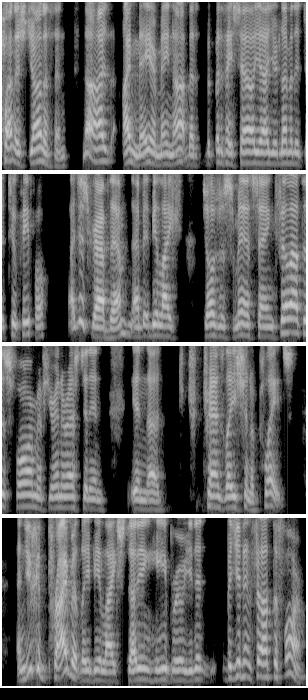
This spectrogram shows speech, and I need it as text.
punish Jonathan. No, I, I may or may not, but, but if they say, oh yeah, you're limited to two people, I just grab them. It'd be like Joseph Smith saying, fill out this form if you're interested in in uh, tr- translation of plates. And you could privately be like studying Hebrew, you didn't, but you didn't fill out the form.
